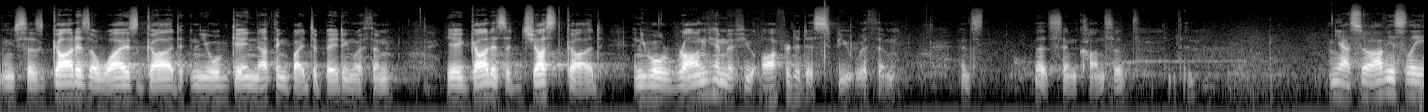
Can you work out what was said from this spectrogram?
And he says, God is a wise God, and you will gain nothing by debating with him. Yea, God is a just God, and you will wrong him if you offer to dispute with him. It's that same concept. Yeah, so obviously,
